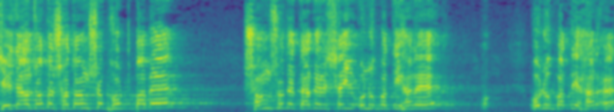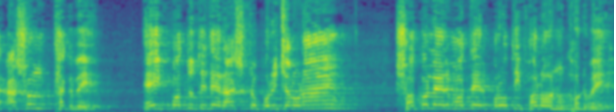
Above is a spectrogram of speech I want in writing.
যে যা যত শতাংশ ভোট পাবে, সংসদে তাদের সেই অনুপাতি হারে অনুপাতি আসন থাকবে। এই পদ্ধতিতে রাষ্ট্র পরিচালনায় সকলের মতের প্রতিফলন ঘটবে।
